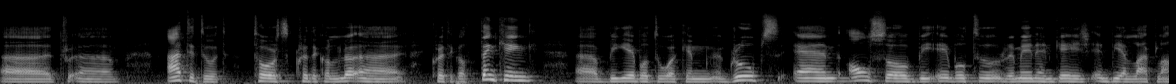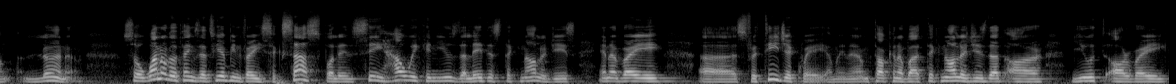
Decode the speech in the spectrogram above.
uh, uh, attitude towards critical, uh, critical thinking, uh, being able to work in groups, and also be able to remain engaged and be a lifelong learner. So one of the things that we have been very successful in seeing how we can use the latest technologies in a very uh, strategic way. I mean, I'm talking about technologies that our youth are very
